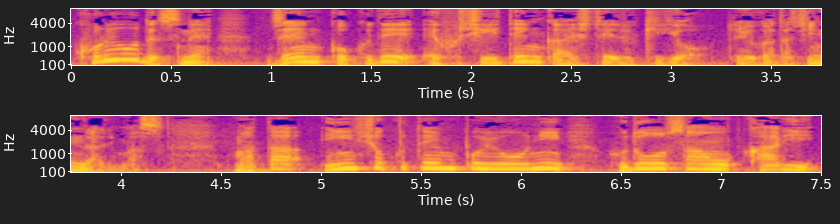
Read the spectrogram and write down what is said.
これをですね、全国で FC 展開している企業という形になります。また、飲食店舗用に不動産を借り、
